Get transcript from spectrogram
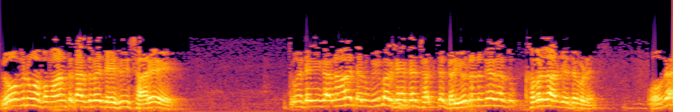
ਲੋਭ ਨੂੰ ਅਪਮਾਨਤ ਕਰ ਦਵੇ ਦੇਸ਼ ਦੀ ਸਾਰੇ। ਤੂੰ ਇੱਥੇ ਕੀ ਕਰਨਾ? ਤੈਨੂੰ 20 ਵਾਰ ਕਹੇ ਤੇ ਛੱਡ ਤੇ ਗਲੀਓ ਨਾ ਲੰਘਿਆ ਕਰ, ਤੂੰ ਖਬਰਦਾਰ ਜੇ ਤੇ ਬਣੇ। ਉਹਦਾ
